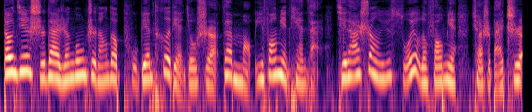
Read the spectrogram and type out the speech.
当今时代，人工智能的普遍特点就是在某一方面天才，其他剩余所有的方面却是白痴。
